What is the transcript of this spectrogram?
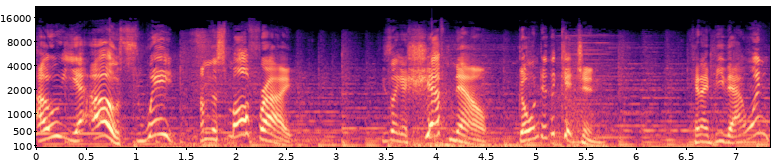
Oh yeah, oh sweet, I'm the small fry. He's like a chef now. going to the kitchen. Can I be that one?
